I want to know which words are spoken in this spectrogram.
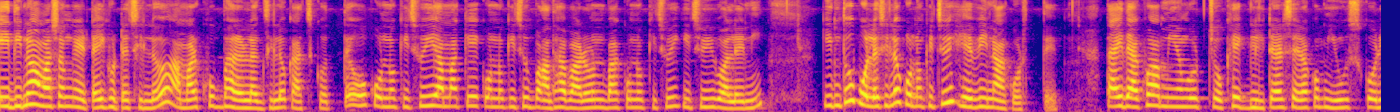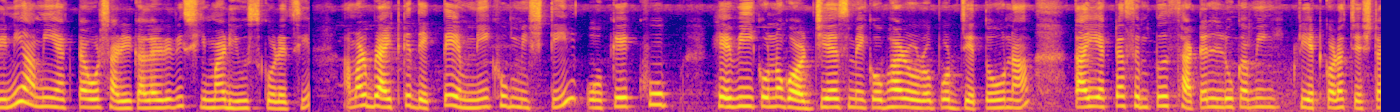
এই দিনও আমার সঙ্গে এটাই ঘটেছিল, আমার খুব ভালো লাগছিল কাজ করতে, ও কোনো কিছুই আমাকে কোনো কিছু বাধা বারণ বা কোনো কিছুই কিছুই বলেনি। কিন্তু বলেছিল কোনো কিছুই হেভি না করতে। তাই দেখো আমি ওর চোখে গ্লিটার সেরকম ইউজ করিনি, আমি একটা ওর শাড়ির কালারেরই সিমার ইউজ করেছি। আমার ব্রাইডকে দেখতে এমনিই খুব মিষ্টি, ওকে খুব হেভি কোনো গর্জিয়াস মেকওভার ওর ওপর যেতও না। তাই একটা সিম্পল সাটেল লুক আমি ক্রিয়েট করার চেষ্টা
